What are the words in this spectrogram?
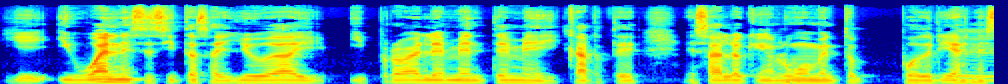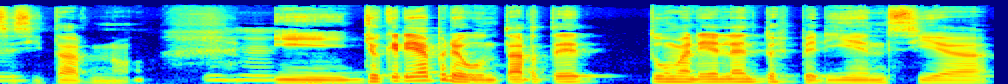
Y, igual necesitas ayuda y, probablemente medicarte es algo que en algún momento podrías mm. necesitar, ¿no? Y yo quería preguntarte tú, Mariela, en tu experiencia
